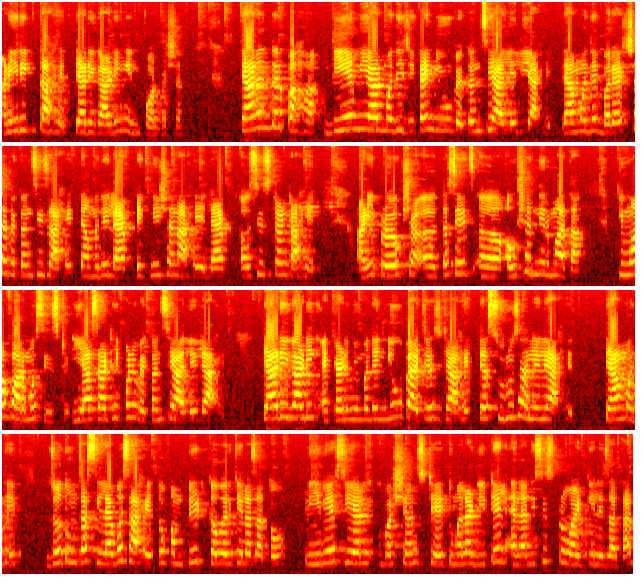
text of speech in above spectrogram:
आणि रिक्त आहेत त्या रिगार्डिंग इन्फॉर्मेशन त्यानंतर पहा डीएमईआरमध्ये जी काही न्यू वेकन्सी आलेली आहे त्यामध्ये बऱ्याचशा वेकन्सीज आहेत. त्यामध्ये लॅब टेक्निशियन आहे लॅब असिस्टंट आहे आणि प्रयोगशा तसेच औषध निर्माता किंवा फार्मसिस्ट यासाठी पण वेकन्सी आलेल्या आहेत. त्या रिगार्डिंग अकॅडमीमध्ये न्यू बॅचेस ज्या आहेत त्या सुरू झालेल्या आहेत. त्यामध्ये जो तुमचा सिलेबस आहे तो कंप्लीट कव्हर केला जातो. प्रिव्हियस इयर क्वेश्चन्सचे तुम्हाला डिटेल अनालिसिस प्रोव्हाइड केले जातात.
